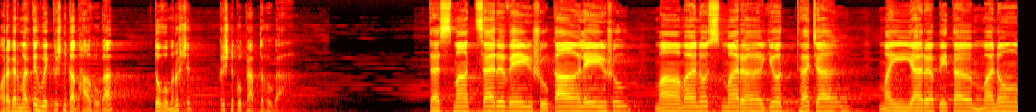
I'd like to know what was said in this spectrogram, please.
और अगर मरते हुए कृष्ण का भाव होगा तो वो मनुष्य कृष्ण को प्राप्त होगा। तस्मात् कालेषु मामनुस्मर युद्ध च मय्यर्पितमनो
